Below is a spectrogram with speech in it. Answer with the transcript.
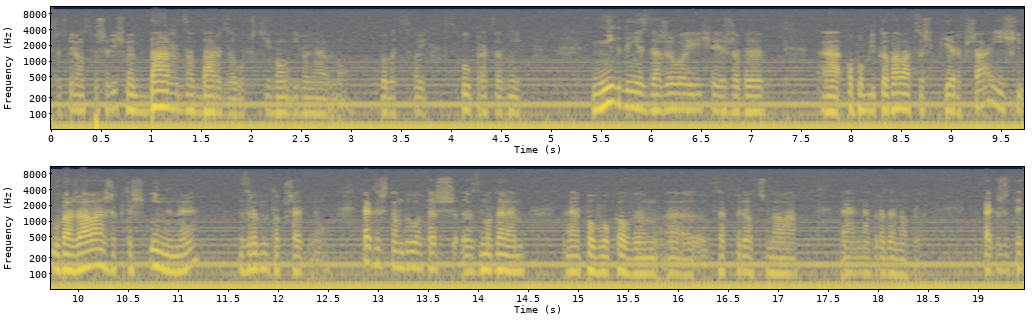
przed chwilą słyszeliśmy, bardzo, bardzo uczciwą i lojalną wobec swoich współpracowników. Nigdy nie zdarzyło jej się, żeby e, opublikowała coś pierwsza, jeśli uważała, że ktoś inny zrobił to przed nią. Tak zresztą było też z modelem e, powłokowym, za który otrzymała Nagrodę Nobla. Także tych,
